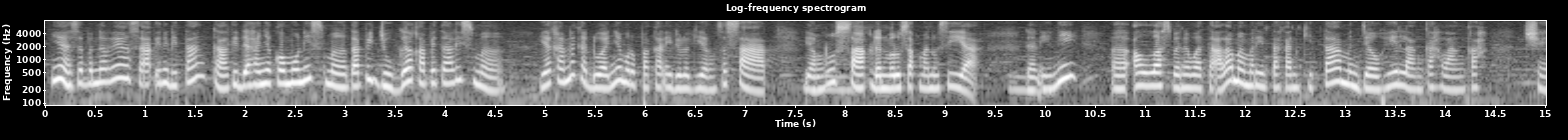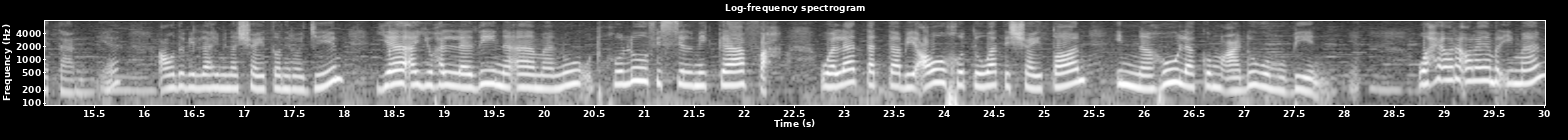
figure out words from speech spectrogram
Ya, sebenarnya saat ini ditangkal tidak hanya komunisme tapi juga kapitalisme. Ya, karena keduanya merupakan ideologi yang sesat, yang rusak dan merusak manusia. Dan ini eh, Allah Subhanahu wa taala memerintahkan kita menjauhi langkah-langkah syaitan ya. A'udzubillahi minasyaitonirrajim. Ya ayyuhalladzina amanu udkhulu fis-silmi kafah wa la tattabi'u khutuwatis syaitan innahu lakum aduwwum mubin. Ya. Wahai orang-orang yang beriman,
